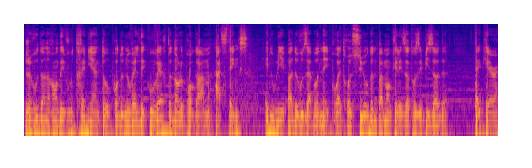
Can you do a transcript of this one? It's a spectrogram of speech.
Je vous donne rendez-vous très bientôt pour de nouvelles découvertes dans le programme Hastings. Et n'oubliez pas de vous abonner pour être sûr de ne pas manquer les autres épisodes. Take care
